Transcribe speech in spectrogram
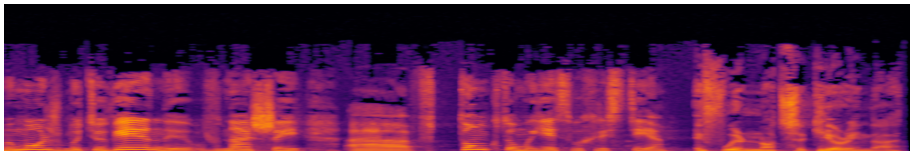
Мы можем быть уверены в нашей, а, в том, кто мы есть во Христе. If we're not secure in that,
